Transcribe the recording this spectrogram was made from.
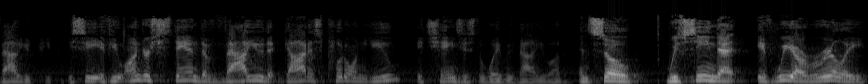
valued people. You see, if you understand the value that God has put on you, it changes the way we value others. And so, we've seen that if we are really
